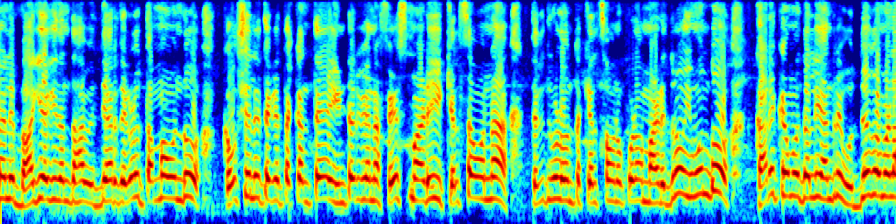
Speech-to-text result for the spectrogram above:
ನಲ್ಲಿ ಭಾಗಿಯಾಗಿದ್ದಂತಹ ವಿದ್ಯಾರ್ಥಿಗಳು ತಮ್ಮ ಒಂದು ಕೌಶಲ್ಯತೆಗೆ ತಕ್ಕಂತೆ ಇಂಟರ್ವ್ಯೂ ಅನ್ನ ಫೇಸ್ ಮಾಡಿ ಕೆಲಸವನ್ನ ತೆಗೆದುಕೊಳ್ಳುವಂತ ಕೆಲಸವನ್ನು ಕೂಡ ಮಾಡಿದ್ರು. ಈ ಒಂದು ಕಾರ್ಯಕ್ರಮದಲ್ಲಿ ಅಂದ್ರೆ ಉದ್ಯೋಗ ಮೇಳ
